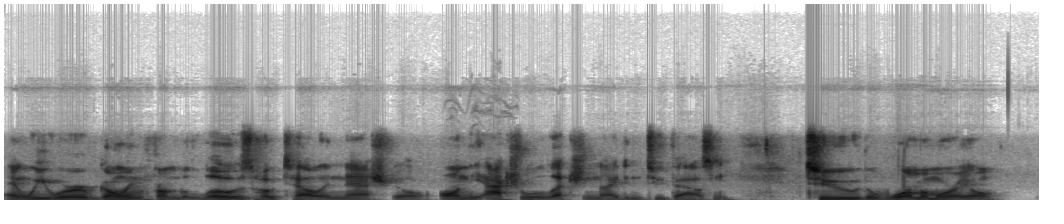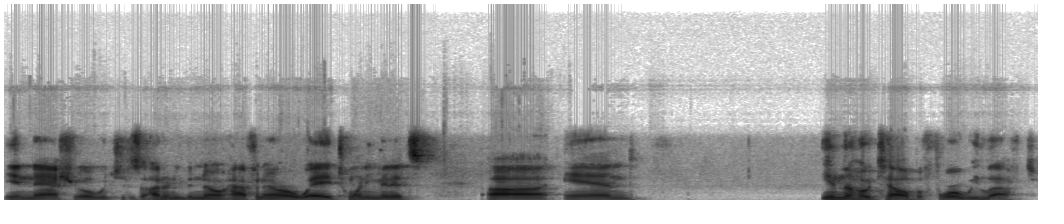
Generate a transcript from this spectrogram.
And we were going from the Loews Hotel in Nashville on the actual election night in 2000 to the War Memorial in Nashville, which is I don't even know half an hour away, 20 minutes. Uh, and in the hotel before we left,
